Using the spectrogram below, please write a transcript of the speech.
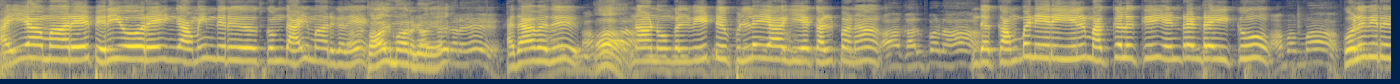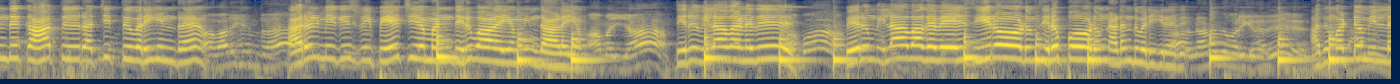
ஐயாமாரே பெரியோரே இங்கு அமைந்திருக்கும் தாய்மார்களே. தாய்மார்களே. அதாவது. நான் உங்கள் வீட்டு பிள்ளையாகிய கல்பனா. இந்த கம்பனேரியில் மக்களுக்கு என்றென்றைக்கும் ஆமாம்மா. கொலுவிருந்து காத்து ரட்சித்து வருகின்ற அருள்மிகு ஸ்ரீ பேச்சியம்மன் திருவாலயம் இந்த ஆலயம். திருவிழாவானது பெரும் விழாவாகவே சீரோடும் சிறப்போடும் நடந்து வருகிறது. நடந்து வருகிறது. அது மட்டும் இல்ல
